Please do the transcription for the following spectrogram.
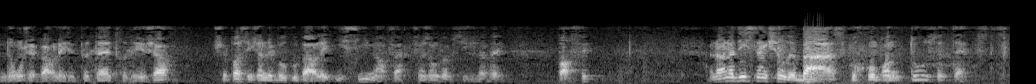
dont j'ai parlé peut-être déjà. Je ne sais pas si j'en ai beaucoup parlé ici, mais enfin, faisons comme si je l'avais pas fait. Alors la distinction de base pour comprendre tout ce texte,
